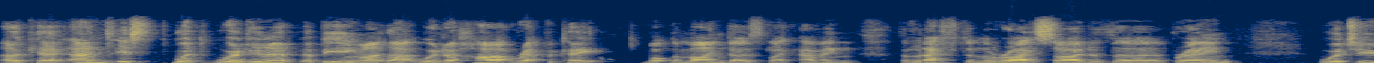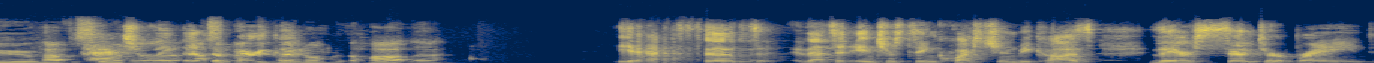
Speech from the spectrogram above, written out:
Okay. And is would would in a, a being like that, would a heart replicate what the mind does, like having the left and the right side of the brain? Would you have the similar Actually, that's a very good- going on with the heart there? Yes, that's that's an interesting question because they're center-brained.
